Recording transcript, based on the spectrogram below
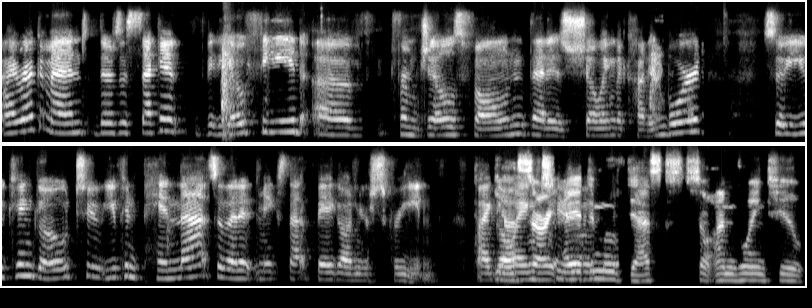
I recommend there's a second video feed of from Jill's phone that is showing the cutting board. So you can go to, you can pin that so that it makes that big on your screen by going yeah, sorry, to... I had to move desks. So I'm going to,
